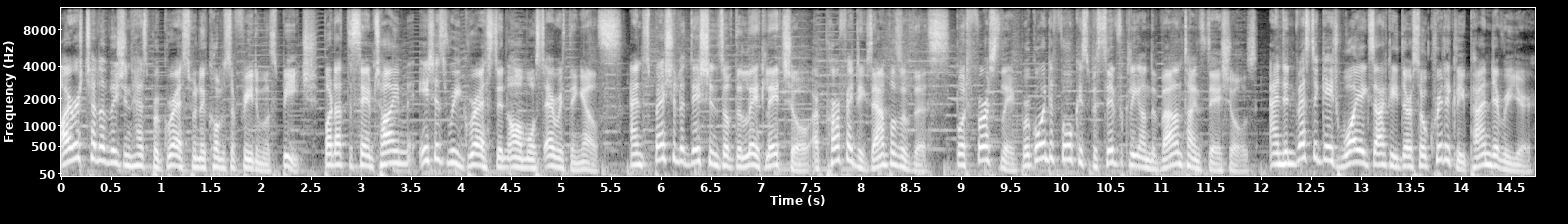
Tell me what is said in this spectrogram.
Irish television has progressed when it comes to freedom of speech, but at the same time, it has regressed in almost everything else. And special editions of The Late Late Show are perfect examples of this. But firstly, we're going to focus specifically on the Valentine's Day shows, and investigate why exactly they're so critically panned every year.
